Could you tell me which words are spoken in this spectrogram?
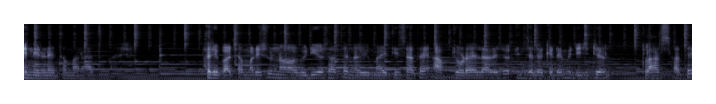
એ નિર્ણય તમારા હાથમાં છે. ફરી પાછા મળીશું નવા વીડિયો સાથે, નવી માહિતી સાથે. આપ જોડાયેલા રહેજો એન્જલ એકેડેમી ડિજિટલ ક્લાસ સાથે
